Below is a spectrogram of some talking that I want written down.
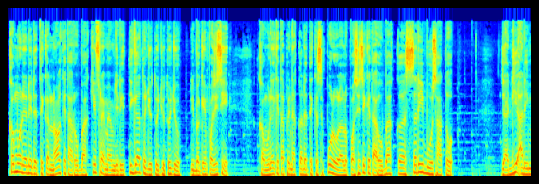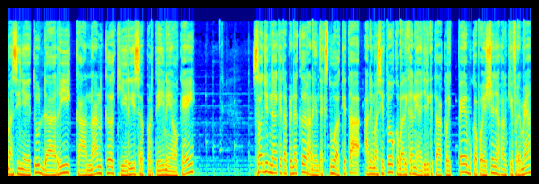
Kemudian di detik ke 0 kita rubah keyframe menjadi 3777 di bagian posisi. Kemudian kita pindah ke detik ke 10 lalu posisi kita ubah ke 1001. Jadi animasinya itu dari kanan ke kiri seperti ini, oke? Okay? Selanjutnya kita pindah ke running text 2. Kita animasi itu kebalikannya. Jadi kita klik P, buka position, nyalakan keyframe-nya.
